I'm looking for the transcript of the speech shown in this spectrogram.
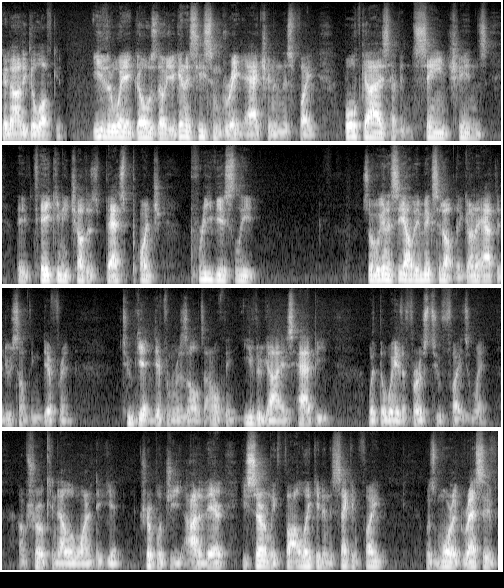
Gennady Golovkin. Either way it goes, though, you're going to see some great action in this fight. Both guys have insane chins. They've taken each other's best punch previously. So we're going to see how they mix it up. They're going to have to do something different to get different results. I don't think either guy is happy with the way the first two fights went. I'm sure Canelo wanted to get Triple G out of there. He certainly fought like it in the second fight, was more aggressive,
